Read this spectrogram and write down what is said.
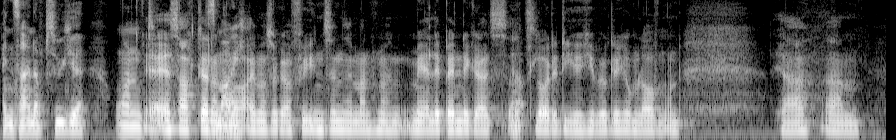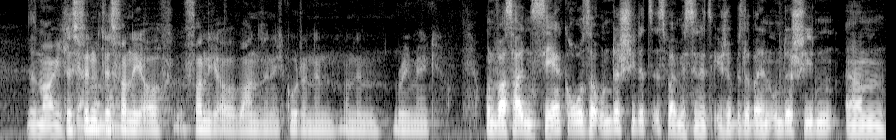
in seiner Psyche. Und ja, er sagt ja dann auch ich. einmal sogar, für ihn sind sie manchmal mehr lebendig als, ja. als Leute, die hier wirklich umlaufen. Und ja, ähm, das mag ich das find, Das fand ich, auch, fand ich auch wahnsinnig gut an dem, an dem Remake. Und was halt ein sehr großer Unterschied jetzt ist, weil wir sind jetzt eh schon ein bisschen bei den Unterschieden, ähm,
